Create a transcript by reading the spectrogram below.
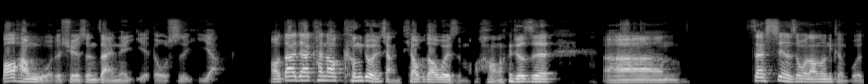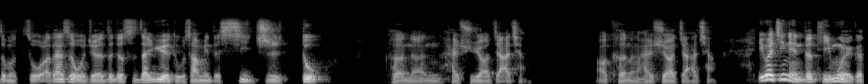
包含我的学生在内也都是一样。哦，大家看到坑就很想跳，不知道为什么，哈，就是呃，在现实生活当中你可能不会这么做了，但是我觉得这就是在阅读上面的细致度可能还需要加强，啊，可能还需要加强，因为今年的题目有一个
